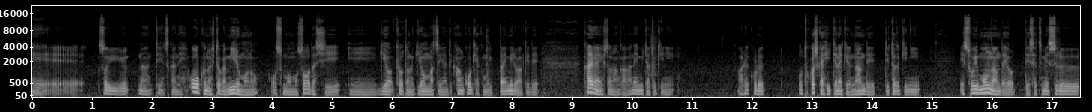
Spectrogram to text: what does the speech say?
えー、そういう、なんていうんですかね、多くの人が見るもの、お相撲もそうだし、えー、京都の祇園祭なんて観光客もいっぱい見るわけで、海外の人なんかがね、見たときに、あれこれ、男しか引いてないけどなんでって言ったときに、え、そういうもんなんだよって説明する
